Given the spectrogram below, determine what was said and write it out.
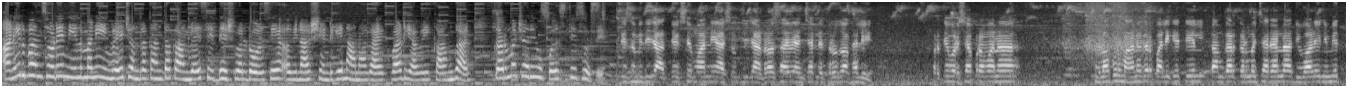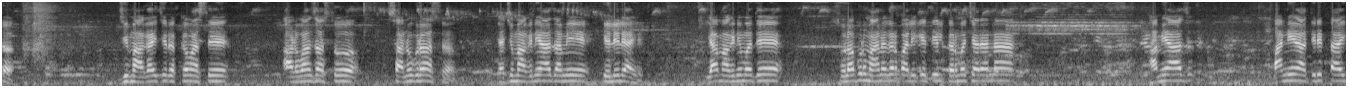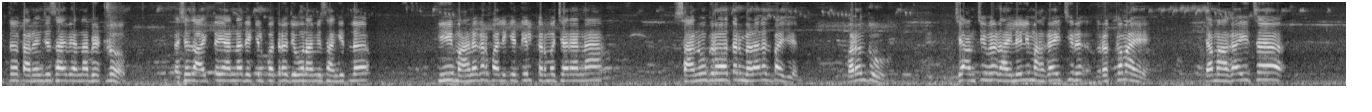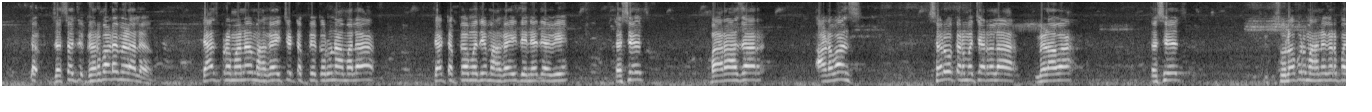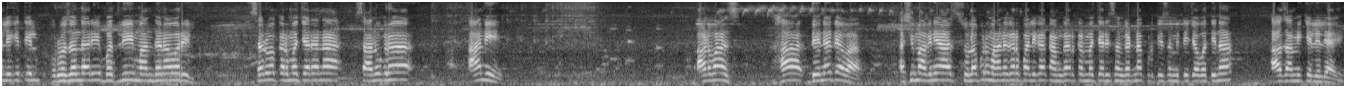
अनिल बनसोडे नीलमणी इंगळे चंद्रकांत कांबळे सिद्धेश्वर डोळसे अविनाश शेंडगे नाना गायकवाड यावेळी कामगार कर्मचारी उपस्थित होते. समितीचे अध्यक्ष माननीय अशोकजी जानराव साहेब यांच्या नेतृत्वाखाली प्रतिवर्षाप्रमाणे सोलापूर महानगरपालिकेतील कामगार कर्मचाऱ्यांना दिवाळीनिमित्त जी महागाईची रक्कम असते ॲडव्हान्स असतो सानुग्रह असतं याची मागणी आज आम्ही केलेली आहे. या मागणीमध्ये सोलापूर महानगरपालिकेतील कर्मचाऱ्यांना आम्ही आज माननीय अतिरिक्त आयुक्त कारंजे साहेब यांना भेटलो. तसेच आयुक्त यांना देखील पत्र देऊन आम्ही सांगितलं की महानगरपालिकेतील कर्मचाऱ्यांना सानुग्रह तर मिळालंच पाहिजे. परंतु जे आमची राहिलेली महागाईची र रक्कम आहे त्या महागाईचं ट जसं ज- घरभाडं मिळालं त्याचप्रमाणे महागाईचे टप्पे करून आम्हाला त्या टप्प्यामध्ये महागाई देण्यात यावी. तसेच बारा हजार ॲडव्हान्स सर्व कर्मचाऱ्याला मिळावा. तसेच सोलापूर महानगरपालिकेतील रोजंदारी बदली मानधनावरील सर्व कर्मचाऱ्यांना सानुग्रह आणि ॲडव्हान्स हा देण्यात यावा अशी मागणी आज सोलापूर महानगरपालिका कामगार कर्मचारी संघटना कृती समितीच्या वतीनं आज आम्ही केलेली आहे.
